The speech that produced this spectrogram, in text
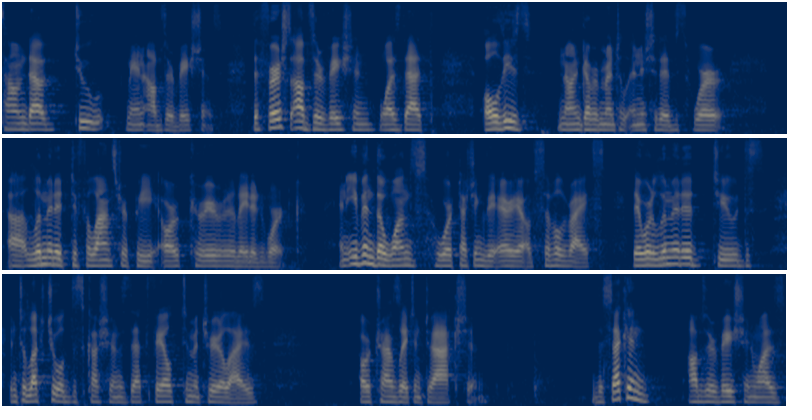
found out two main observations. The first observation was that all these non-governmental initiatives were uh, limited to philanthropy or career-related work. And even the ones who were touching the area of civil rights, they were limited to dis intellectual discussions that failed to materialize or translate into action. The second observation was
